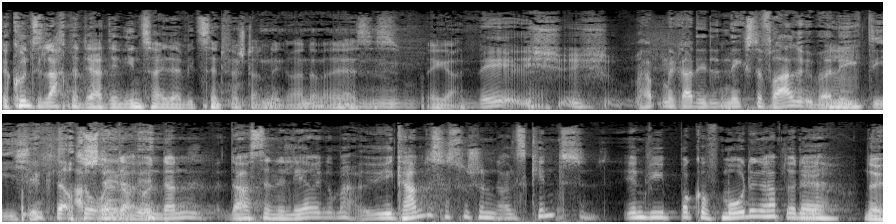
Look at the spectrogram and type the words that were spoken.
Der Kunze lacht nicht, der hat den Insider-Witz nicht verstanden gerade, aber ja, es ist egal. Nee, ich, ich habe mir gerade die nächste Frage überlegt, die ich den Klaus So, und, da, will. und dann, da hast du eine Lehre gemacht. Wie kam das? Hast du schon als Kind irgendwie Bock auf Mode gehabt oder? Nö.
